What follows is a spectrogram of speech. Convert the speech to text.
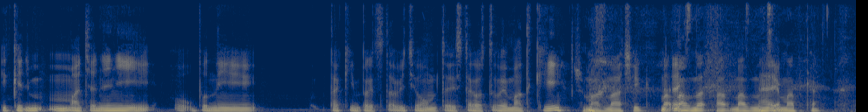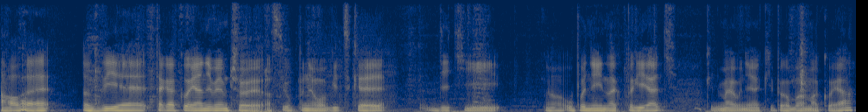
I keď Maťa není úplný takým predstaviteľom tej starostovej matky. Že má značík, má, má, zna, má znacia matka. Ale vie, tak ako ja neviem, čo je asi úplne logické, deti no, úplne inak prijať keď majú nejaký problém ako ja.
